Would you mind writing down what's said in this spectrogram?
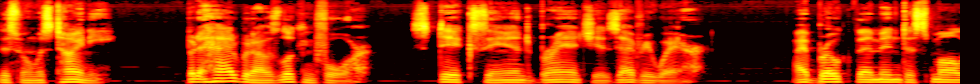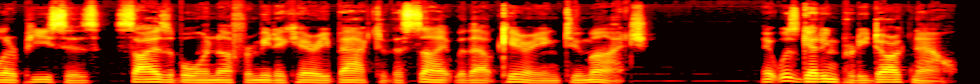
This one was tiny, but it had what I was looking for sticks and branches everywhere. I broke them into smaller pieces, sizable enough for me to carry back to the site without carrying too much. It was getting pretty dark now,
